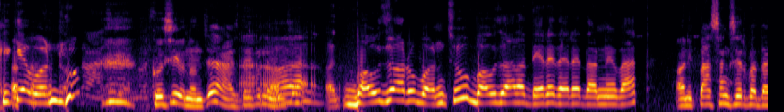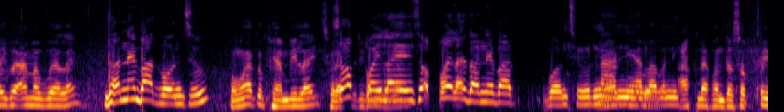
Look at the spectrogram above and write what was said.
के के भन्नु? खुसी हुनुहुन्छ हाँस्दै पनि भाउजूहरू भन्छु भाउजूहरूलाई धेरै धेरै धन्यवाद। अनि पासाङ शेर्पा दाईको आमा बुवालाई? धन्यवाद भन्छु। उहाँको फ्यामिलीलाई सबैलाई सबैलाई धन्यवाद भन्छु। नानीहरूलाई पनि। आफ्नो आफन्त सबै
